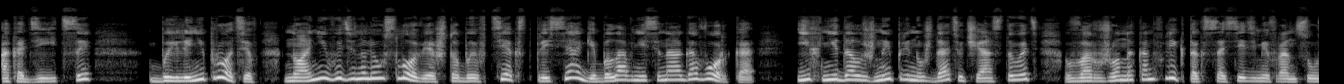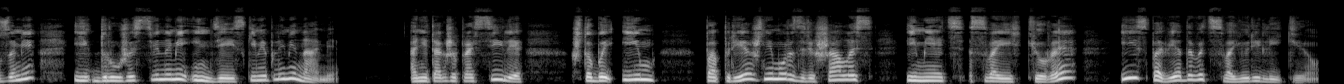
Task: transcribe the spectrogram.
Акадийцы были не против, но они выдвинули условие, чтобы в текст присяги была внесена оговорка их не должны принуждать участвовать в вооруженных конфликтах с соседями-французами и дружественными индейскими племенами. Они также просили, чтобы им по-прежнему разрешалось иметь своих кюре и исповедовать свою религию.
